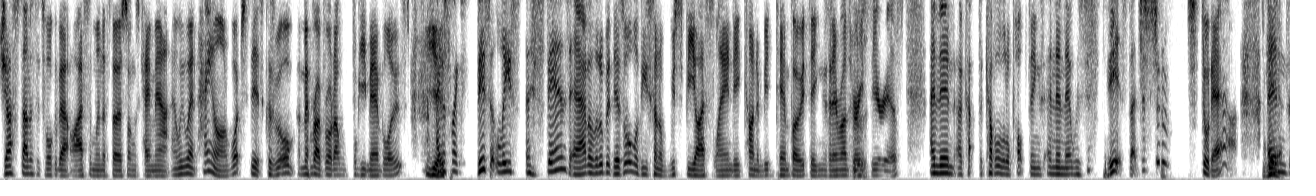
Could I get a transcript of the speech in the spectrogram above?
just started to talk about Iceland when the first songs came out, and we went, "Hang on, watch this," because we all remember I brought up Boogeyman Blues, yes. and it's like this at least stands out a little bit. There's all of these kind of wispy Icelandic kind of mid-tempo things, and everyone's very mm. serious, and then a, a, couple of little pop things, and then there was just this that just sort of stood out, yeah. and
